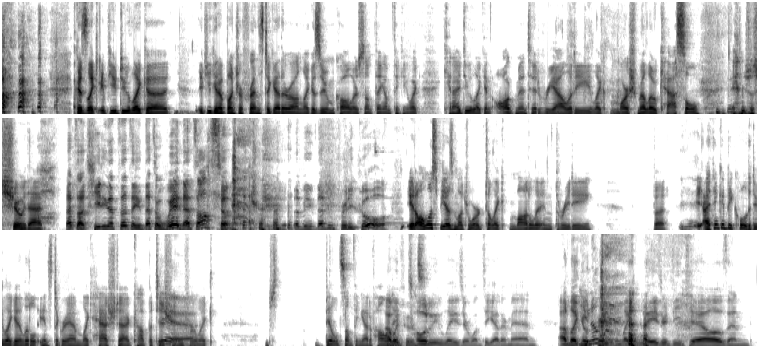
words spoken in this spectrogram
idea. Because like if you do like a if you get a bunch of friends together on like a Zoom call or something, I'm thinking like, can I do like an augmented reality like marshmallow castle and just show that? That's not cheating. That's that's a that's a win. That's awesome. that'd be that'd be pretty cool. It'd almost be as much work to like model it in 3D. But yeah. I think it'd be cool to do like a little Instagram like hashtag competition Yeah. for like just build something out of holiday I holiday would foods. totally laser one together, man. I'd like go You know- crazy with like laser details and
